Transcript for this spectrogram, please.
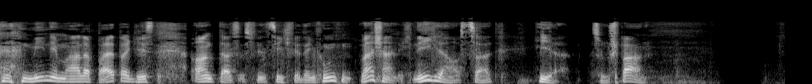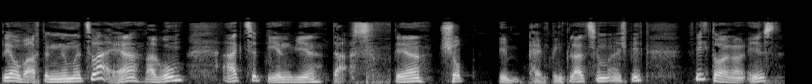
minimaler Beitrag ist und dass es sich für den Kunden wahrscheinlich nicht auszahlt, hier zu sparen. Beobachtung Nummer zwei, ja. Warum akzeptieren wir das? Der Shop im Campingplatz zum Beispiel viel teurer ist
